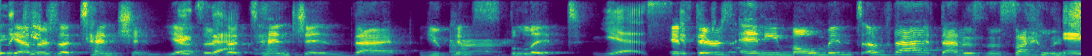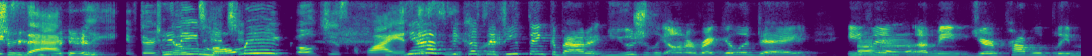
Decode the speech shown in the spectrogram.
in the yeah. There's a tension. Yeah, there's a tension that you can Uh, split. yes. If, there's, any moment of that, that is the silent treatment. exactly if there's no Any tension and you moment? both just quiet. Yes, because different. if you think about it, usually on a regular day, even Uh-huh. I mean, you're probably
